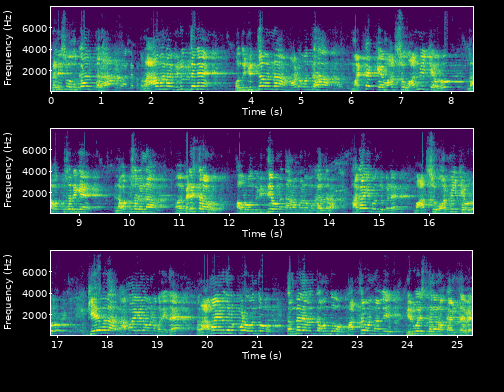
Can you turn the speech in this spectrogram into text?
ಕಲಿಸುವ ಮುಖಾಂತರ ರಾಮನ ವಿರುದ್ಧನೇ ಒಂದು ಯುದ್ಧವನ್ನ ಮಾಡುವಂತಹ ಮಟ್ಟಕ್ಕೆ ಮಾಡಿಸು ವಾಲ್ಮೀಕಿ ಅವರು ಲವಕುಶರಿಗೆ ಲವಕುಶರನ್ನ ಬೆಳೆಸ್ತಾರೆ ಅವರು ಅವರು ಒಂದು ವಿದ್ಯೆಯನ್ನು ದಾನ ಮಾಡೋ ಮುಖಾಂತರ. ಹಾಗಾಗಿ ಬಂಧುಗಳೇ ಮಾರ್ಸು ವಾಲ್ಮೀಕಿ ಅವರು ಕೇವಲ ರಾಮಾಯಣವನ್ನು ಬರೆಯದೆ, ರಾಮಾಯಣದಲ್ಲೂ ಕೂಡ ಒಂದು ತನ್ನದೇ ಆದಂಥ ಒಂದು ಪಾತ್ರವನ್ನು ಅಲ್ಲಿ ನಿರ್ವಹಿಸುವುದನ್ನು ನಾವು ಕಾಣ್ತೇವೆ.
